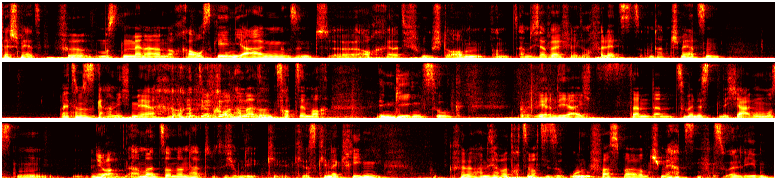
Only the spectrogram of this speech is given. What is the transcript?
der Schmerz. Früher mussten Männer noch rausgehen, jagen, sind äh, auch relativ früh gestorben und haben sich dabei vielleicht auch verletzt und hatten Schmerzen. Und jetzt haben sie es gar nicht mehr. Und die Frauen haben also trotzdem noch im Gegenzug, während die ja eigentlich dann, dann zumindest nicht jagen mussten Ja. damals, sondern halt sich um die, das Kinderkriegen, haben sich aber trotzdem noch diese unfassbaren Schmerzen zu erleben.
